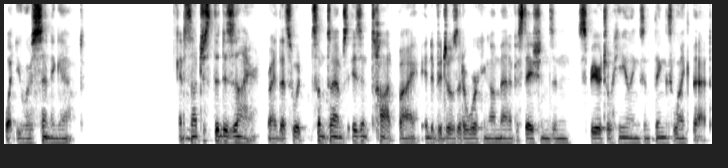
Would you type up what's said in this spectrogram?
what you are sending out. And it's not just the desire, right? That's what sometimes isn't taught by individuals that are working on manifestations and spiritual healings and things like that.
